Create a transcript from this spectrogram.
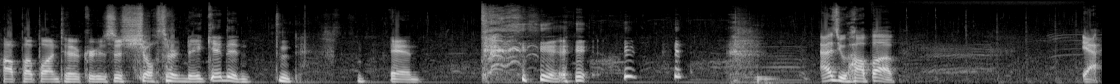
hop up onto Cruz's shoulder naked and and As you hop up, yeah,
